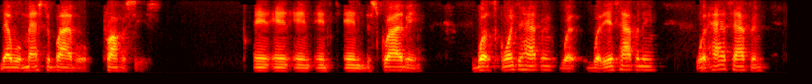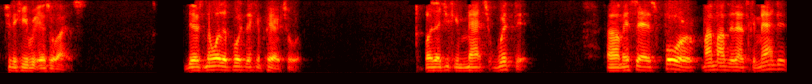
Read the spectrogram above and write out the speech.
that will match the Bible prophecies and, and, and, and, and describing what's going to happen, what, what is happening, what has happened to the Hebrew Israelites. There's no other book that compare to it or that you can match with it. Um, it says, for my that has commanded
